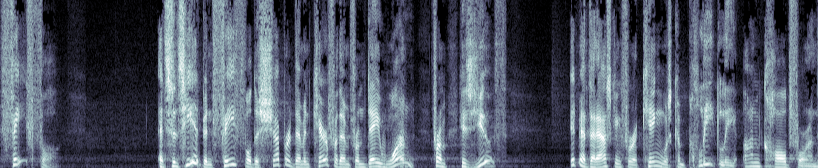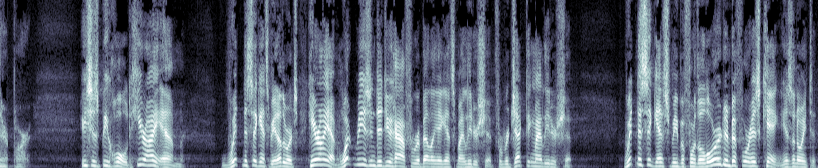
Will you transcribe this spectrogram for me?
faithful. And since he had been faithful to shepherd them and care for them from day one, from his youth, it meant that asking for a king was completely uncalled for on their part. He says, Behold, here I am, witness against me. In other words, here I am. What reason did you have for rebelling against my leadership, for rejecting my leadership? Witness against me before the Lord and before his king, his anointed.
